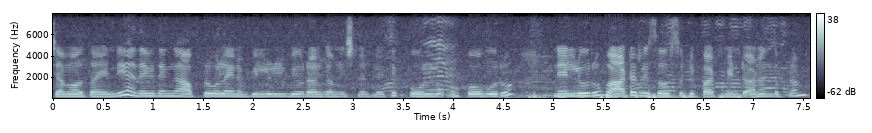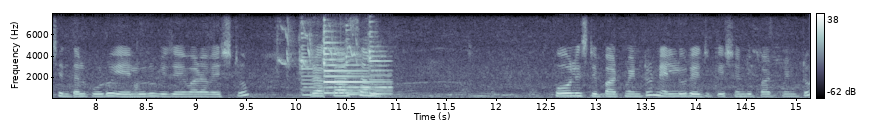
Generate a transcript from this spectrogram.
జమ అవుతాయండి అదేవిధంగా అప్రూవల్ అయిన బిల్లుల వివరాలు గమనించినట్లయితే కోళ్ళు Kovur Nellore water resource department Anantapur Chintalapudi Eluru Vijayawada west Prakasam police department Nellore education department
